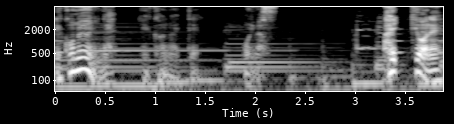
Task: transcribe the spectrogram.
えこのようにね、考えております。はい、今日はね、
